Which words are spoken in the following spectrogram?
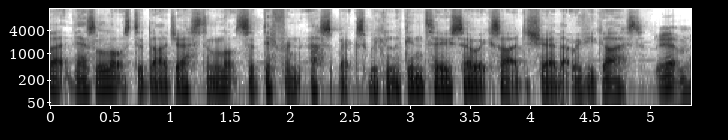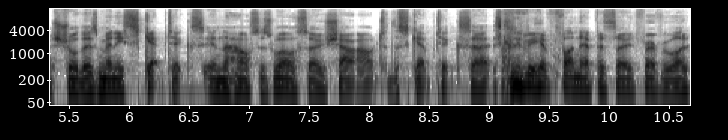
but there's lots to digest and lots of different aspects we can look into. So excited to share that with you guys. Yeah, I'm sure there's many skeptics in the house as well. So shout out to the skeptics. Uh, it's going to be a fun episode for everyone.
